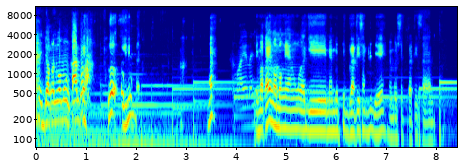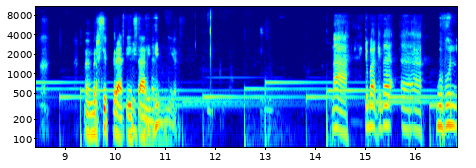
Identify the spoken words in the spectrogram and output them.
Jangan ngomong kantor ah. Lo ini Hah? Yang lain aja. Ya, makanya ngomong yang lagi membership gratisan aja ya, membership gratisan. membership gratisan. nah, coba kita uh, move on,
